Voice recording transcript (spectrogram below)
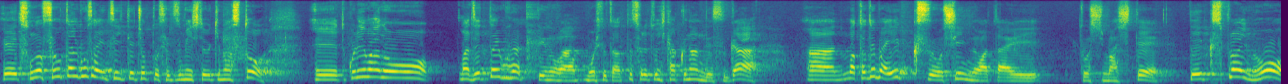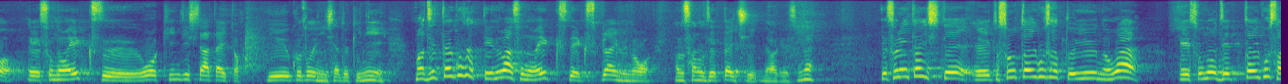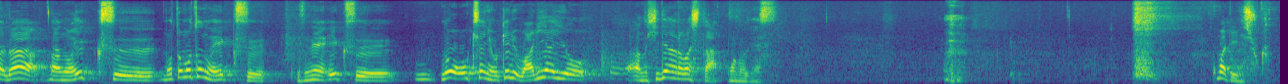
えその相対誤差についてちょっと説明しておきますと、えー、これはあの、まあ、絶対誤差っていうのがもう一つあってそれと比較なんですがあまあ、例えば x を真の値としましてで x' をその x を近似した値ということにしたときに、まあ、絶対誤差っていうのはその x で x' の差の絶対値なわけですね。でそれに対して、えー、と相対誤差というのはその絶対誤差があの x もともとの x ですね x の大きさにおける割合をあの比で表したものです。ここまでいいでしょうか。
